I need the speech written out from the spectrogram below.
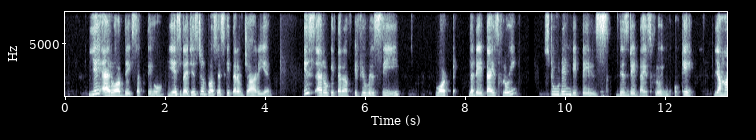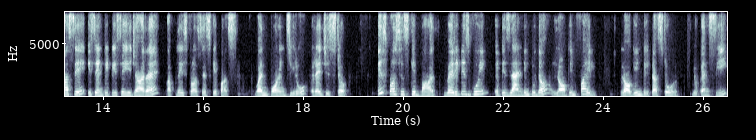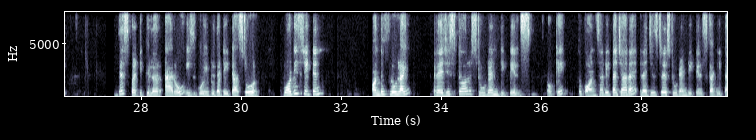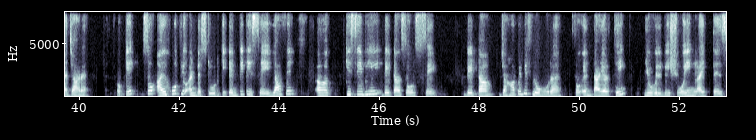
ये एरो आप देख सकते हो ये इस रजिस्टर प्रोसेस की तरफ़ जा रही है इस एरो की तरफ़ if you will see what the data is flowing student details this data is flowing okay यहाँ से, इस एंटिटी से ये जा रहा है अपने इस प्रोसेस के पास 1.0 रजिस्टर इस प्रोसेस के बाद where it is going it is landing to the log in file log in data store you can see this particular arrow is going to the data store what is written on the flow line register student details okay तो कौन सा data जा रहा है? Register student details का data जा रहा है। Okay so I hope you understood कि एंटिटी से या फिर आ, किसी भी डेटा सोर्स से डेटा जहाँ पे भी फ्लो हो रहा है so entire thing you will be showing like this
